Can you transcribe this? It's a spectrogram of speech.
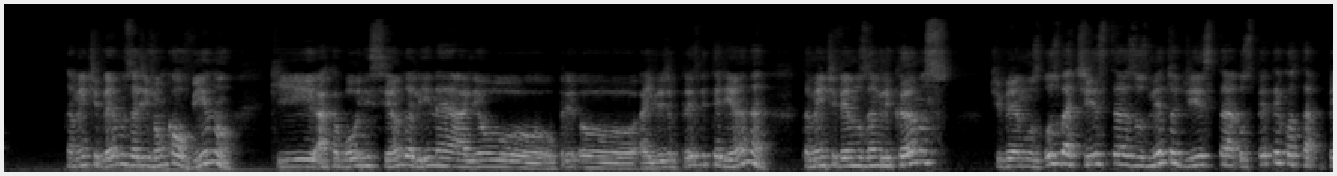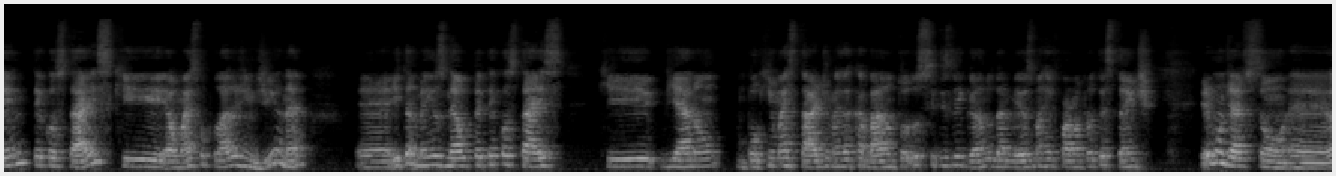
Também tivemos ali João Calvino, que acabou iniciando ali, né, ali o, o, a igreja presbiteriana. Também tivemos anglicanos, Tivemos os batistas, os metodistas, os pentecostais, que é o mais popular hoje em dia, né? é, e também os neopentecostais, que vieram um pouquinho mais tarde, mas acabaram todos se desligando da mesma reforma protestante. Irmão Jefferson, é,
